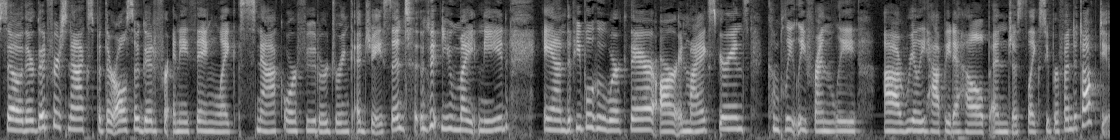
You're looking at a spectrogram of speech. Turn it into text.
So they're good for snacks, but they're also good for anything like snack or food or drink adjacent that you might need. And the people who work there are, in my experience, completely friendly, uh, really happy to help, and just like super fun to talk to.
